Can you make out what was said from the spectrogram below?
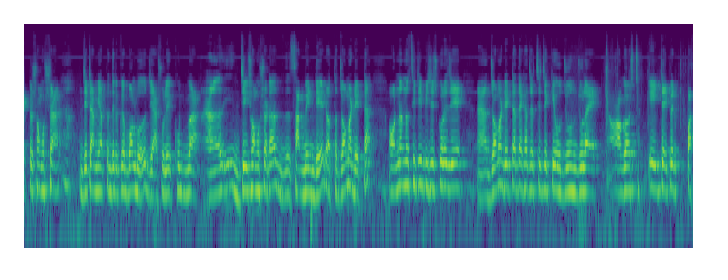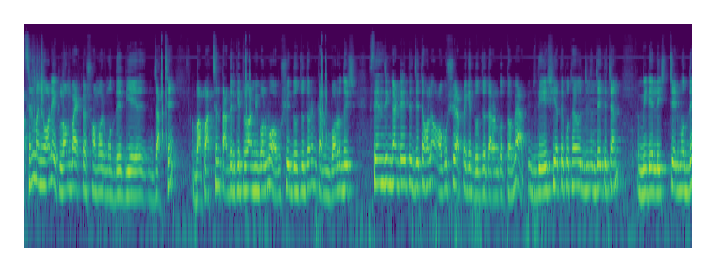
একটা সমস্যা যেটা আমি আপনাদেরকে বলব যে আসলে খুব যে সমস্যাটা সাবমিন ডেট অর্থাৎ জমা ডেটটা অন্যান্য সিটি বিশেষ করে যে জমা ডেটটা দেখা যাচ্ছে যে কেউ জুন, জুলাই, আগস্ট, এই টাইপের পাচ্ছেন। মানে অনেক লম্বা একটা সময়ের মধ্যে দিয়ে যাচ্ছে। বা পাচ্ছেন তাদের ক্ষেত্রেও আমি বলব অবশ্যই ধৈর্য ধরেন, কারণ বড় দেশ চেঞ্জিং কান্ট্রিতে যেতে হলে অবশ্যই আপনাকে ধৈর্য ধারণ করতে হবে। আপনি যদি এশিয়াতে কোথাও যেতে চান মিডল ইস্টের মধ্যে,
